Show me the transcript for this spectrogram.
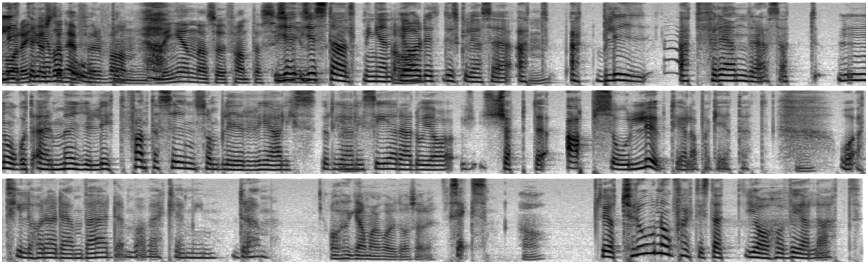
Men var det just den här opera. förvandlingen, alltså fantasin? Ge- Gestaltningen, Ja. ja, det, det skulle jag säga. Att, att bli, att förändras, att något är möjligt. Fantasin som blir realis, realiserad och jag köpte absolut hela paketet. Och att tillhöra den världen var verkligen min dröm. Och hur gammal var du då sa du? Sex. Ja. Så jag tror nog faktiskt att jag har velat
